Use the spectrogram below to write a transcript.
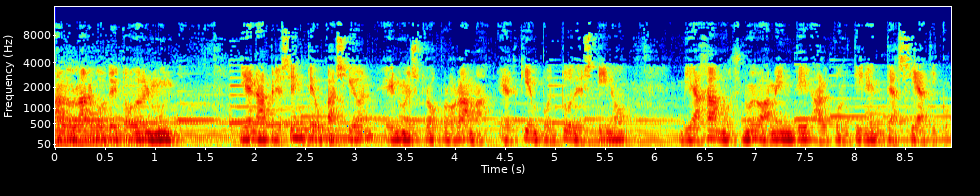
A lo largo de todo el mundo y en la presente ocasión, en nuestro programa El tiempo en tu destino, viajamos nuevamente al continente asiático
